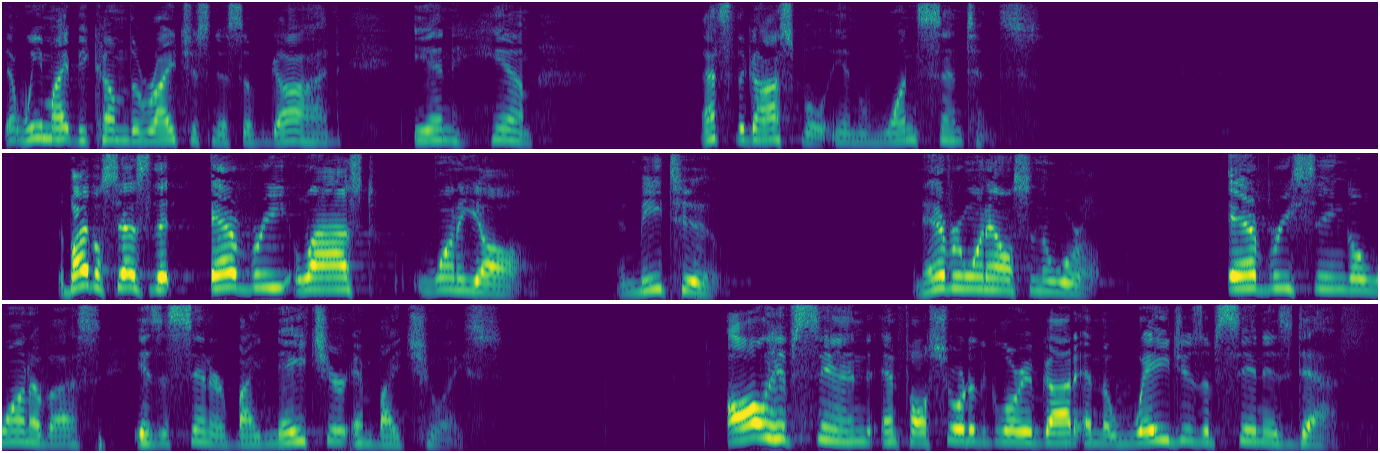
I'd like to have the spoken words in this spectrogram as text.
that we might become the righteousness of God in him. That's the gospel in one sentence. The Bible says that every last one of y'all, and me too, and everyone else in the world, every single one of us is a sinner by nature and by choice. All have sinned and fall short of the glory of God, and the wages of sin is death.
